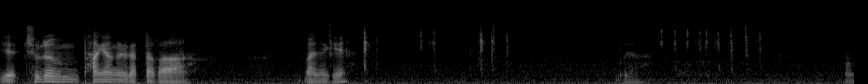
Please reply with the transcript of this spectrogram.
이제 주름 방향을 갖다가 만약에 뭐야 어.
